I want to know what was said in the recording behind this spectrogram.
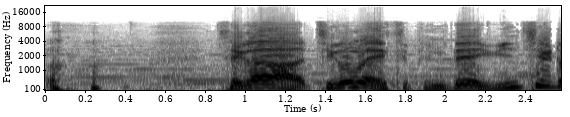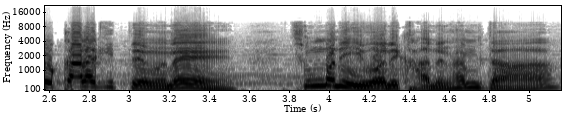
제가 지금은 XP인데 윈칠도 깔았기 때문에 충분히 이원이 가능합니다.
